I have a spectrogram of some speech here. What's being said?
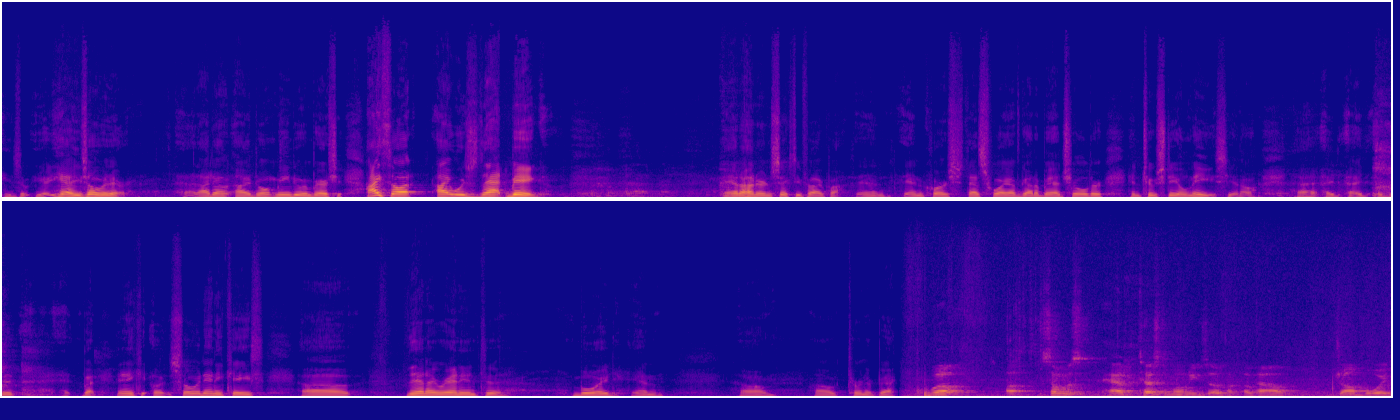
He's, yeah, he's over there. And I don't, I don't mean to embarrass you. I thought I was that big at 165 pounds. And, and of course, that's why I've got a bad shoulder and two steel knees, you know. I, I, I did, but any, uh, so in any case, uh, then I ran into Boyd, and um, I'll turn it back. Well, uh, some of us have testimonies of, of how John Boyd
